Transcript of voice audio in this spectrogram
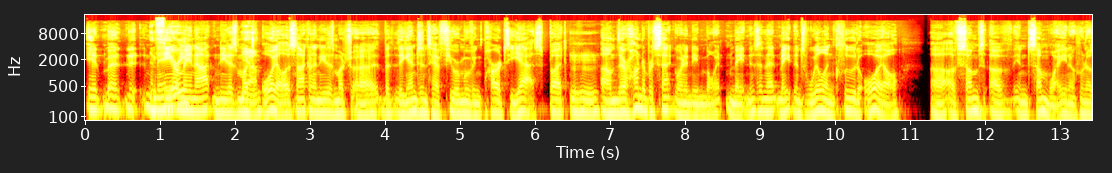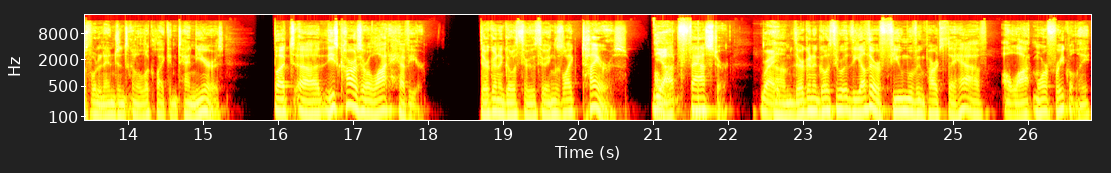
It, it may theory? or may not need as much yeah. oil. It's not going to need as much, uh, but the engines have fewer moving parts. Yes, but mm-hmm. um, they're hundred percent going to need maintenance, and that maintenance will include oil uh, of some of in some way. You know, who knows what an engine's going to look like in ten years. But uh, these cars are a lot heavier. They're going to go through things like tires a yeah. lot faster. Right. Um, they're going to go through the other few moving parts they have a lot more frequently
